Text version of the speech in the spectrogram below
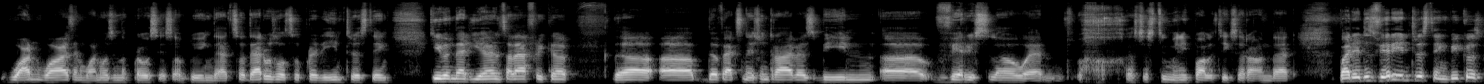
one was and one was in the process of doing that. So that was also pretty interesting, given that here in South Africa the uh, the vaccination drive has been uh, very slow and there's just too many politics around that. But it is very interesting because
